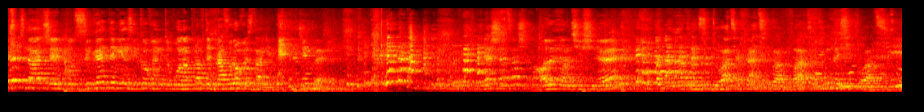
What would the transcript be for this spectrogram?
przyznać, że pod względem językowym to było naprawdę brawurowe zdanie. Dziękuję. Jeszcze coś? Ale pan ciśnie. Zatem sytuacja w Francji była w bardzo trudnej sytuacji.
